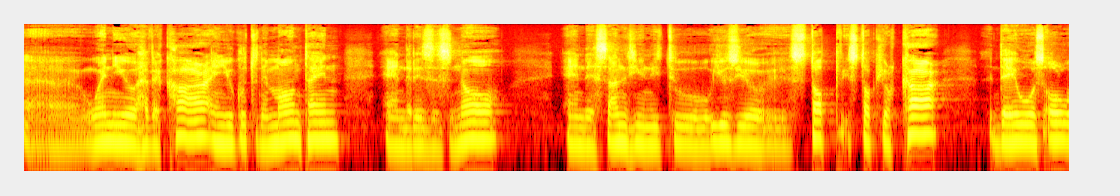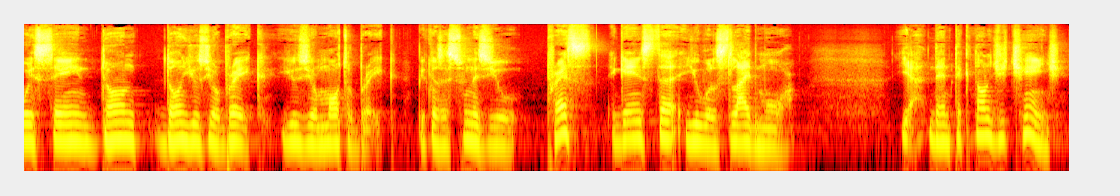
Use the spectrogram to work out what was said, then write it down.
uh, when you have a car and you go to the mountain, and there is snow and suddenly you need to use your stop stop your car. They was always saying don't don't use your brake use your motor brake because as soon as you press against uh, you will slide more. Yeah then technology change.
